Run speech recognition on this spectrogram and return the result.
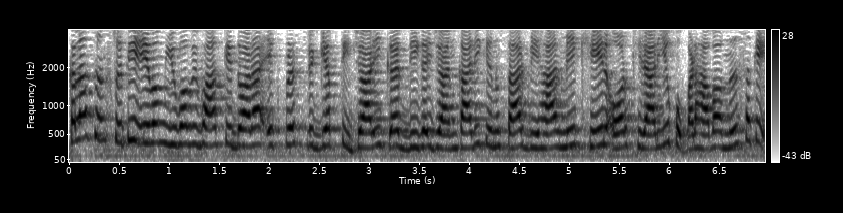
कला, संस्कृति एवं युवा विभाग के द्वारा एक प्रेस विज्ञप्ति जारी कर दी गई जानकारी के अनुसार बिहार में खेल और खिलाड़ियों को बढ़ावा मिल सके।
